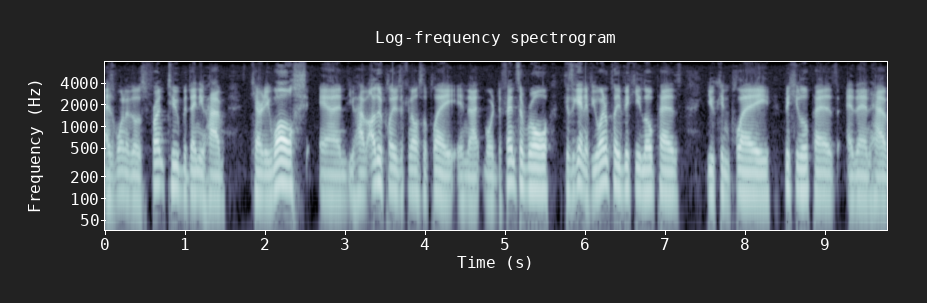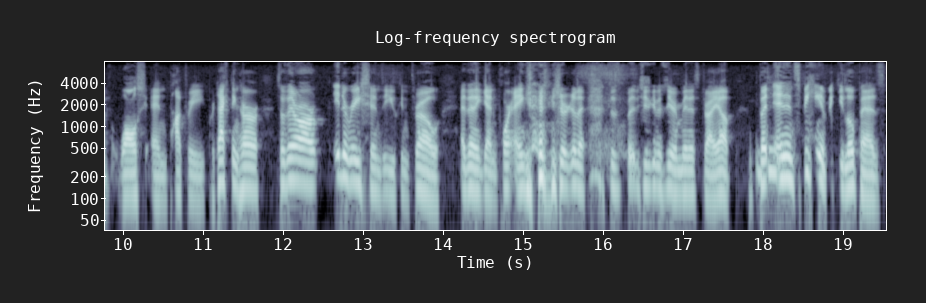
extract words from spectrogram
as one of those front two. But then you have Keira Walsh, and you have other players that can also play in that more defensive role. Because again, if you want to play Vicky Lopez, you can play Vicky Lopez and then have Walsh and Patri protecting her. So there are iterations that you can throw. And then again, poor Engen, you're gonna just she's gonna see her minutes dry up. But and then speaking of Vicky Lopez,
